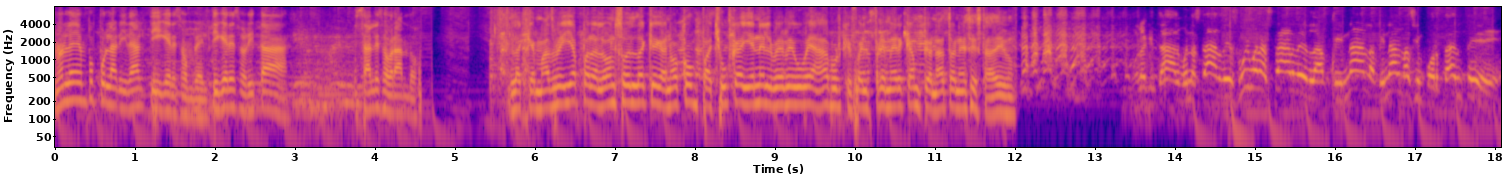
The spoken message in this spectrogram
No le den popularidad al Tigres, hombre. El Tigres ahorita sale sobrando. La que más brilla para Alonso es la que ganó con Pachuca y en el BBVA porque fue el primer campeonato en ese estadio. Hola, ¿qué tal? Buenas tardes, muy buenas tardes. La final, la final más importante.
